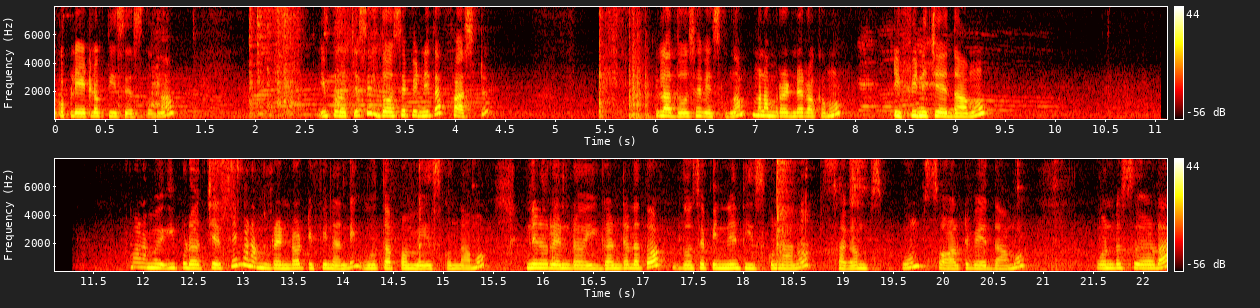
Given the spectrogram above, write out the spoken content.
ఒక ప్లేట్లోకి తీసేసుకుందాం. ఇప్పుడు వచ్చేసి దోశ పిండితో ఫస్ట్ ఇలా దోశ వేసుకుందాం. మనం రెండో రకము టిఫిన్ చేద్దాము. మనం ఇప్పుడు వచ్చేసి మనం రెండో టిఫిన్ అండి ఊతప్పం వేసుకుందాము. నేను రెండు ఈ గంటలతో దోశ పిండిని తీసుకున్నాను. సగం స్పూన్ సాల్ట్ వేద్దాము. వండ సోడా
